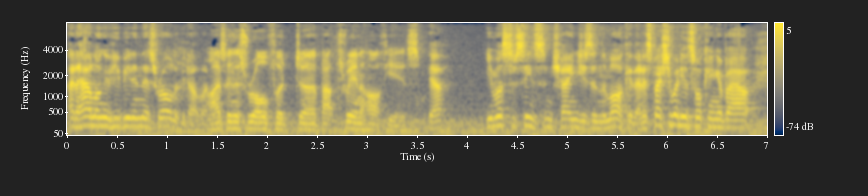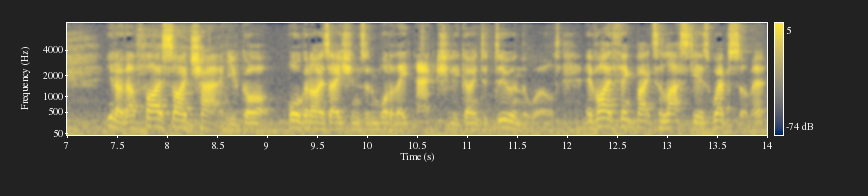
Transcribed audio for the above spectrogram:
And how long have you been in this role, if you don't mind? I've been in this role for uh, about three and a half years. Yeah. You must have seen some changes in the market then, especially when you're talking about, you know, that fireside chat and you've got organisations and what are they actually going to do in the world. If I think back to last year's Web Summit,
